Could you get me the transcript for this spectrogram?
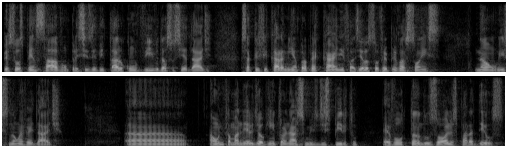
pessoas pensavam: preciso evitar o convívio da sociedade, sacrificar a minha própria carne e fazê-la sofrer privações. Não, isso não é verdade. Ah, a única maneira de alguém tornar-se humilde de espírito é voltando os olhos para Deus.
